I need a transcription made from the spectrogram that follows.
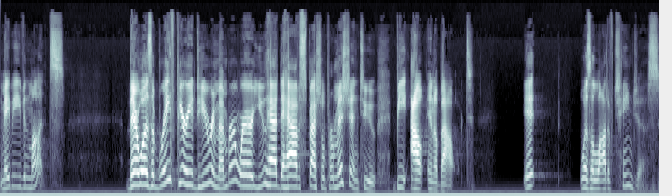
maybe even months? There was a brief period, do you remember, where you had to have special permission to be out and about? It was a lot of changes.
